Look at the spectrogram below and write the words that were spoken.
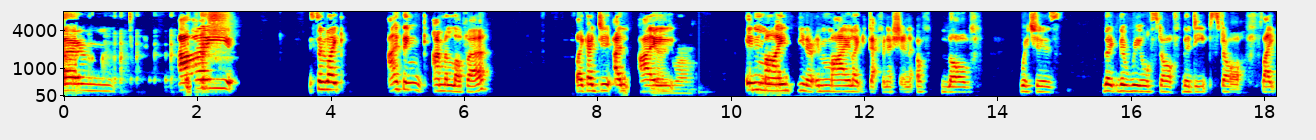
um, I, so like, I think I'm a lover. Like I do, I, I, yeah, in my, you know, in my like definition of love, which is like the real stuff, the deep stuff, like,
